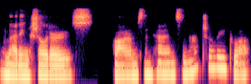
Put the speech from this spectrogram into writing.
letting shoulders, arms, and hands naturally drop.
